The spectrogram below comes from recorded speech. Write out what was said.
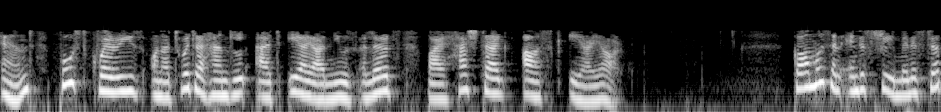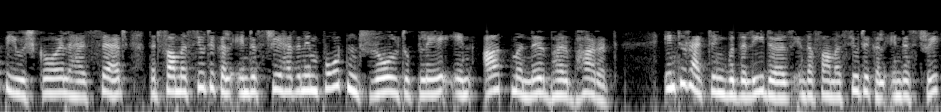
and post queries on our Twitter handle at AIR News Alerts by hashtag AskAIR. Commerce and Industry Minister Piyush Goyal has said that pharmaceutical industry has an important role to play in Atmanirbhar Bharat. Interacting with the leaders in the pharmaceutical industry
